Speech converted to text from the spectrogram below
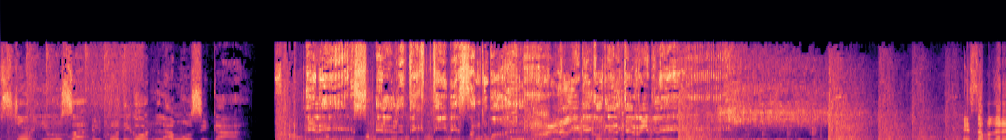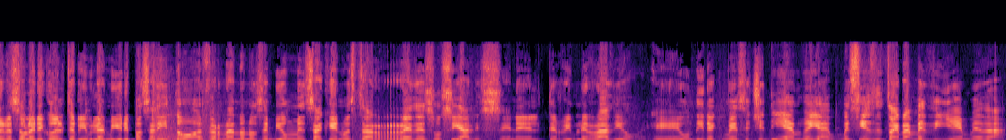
Store y usa el código La Música. Él es el detective Sandoval. Al aire con el terrible. Estamos de regreso al aire con el terrible al millón y pasadito. Fernando nos envió un mensaje en nuestras redes sociales, en el terrible radio, eh, un direct message, DM, ya, si es Instagram es DM, ¿verdad?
